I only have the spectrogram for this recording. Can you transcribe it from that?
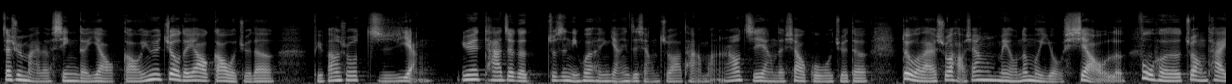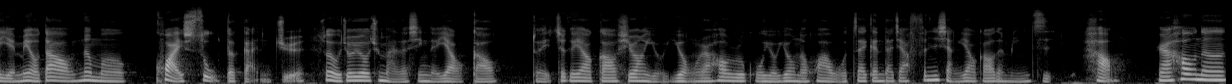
再去买了新的药膏，因为旧的药膏我觉得，比方说止痒。因为它这个就是你会很痒，一直想抓它嘛。然后止痒的效果，我觉得对我来说好像没有那么有效了，复合的状态也没有到那么快速的感觉，所以我就又去买了新的药膏。对这个药膏，希望有用。然后如果有用的话，我再跟大家分享药膏的名字。好，然后呢，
